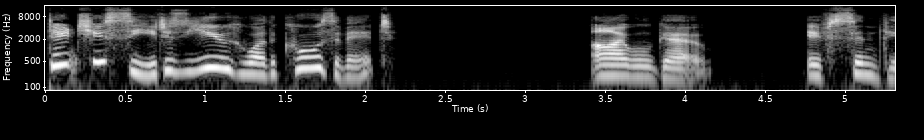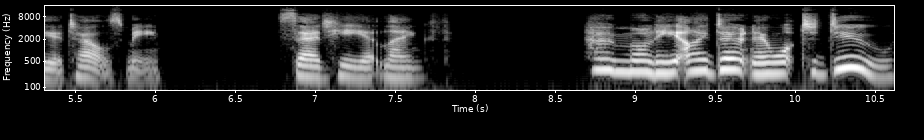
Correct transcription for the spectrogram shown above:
don't you see it is you who are the cause of it?" "I will go if Cynthia tells me," said he at length. "Oh, Molly, I don't know what to do,"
